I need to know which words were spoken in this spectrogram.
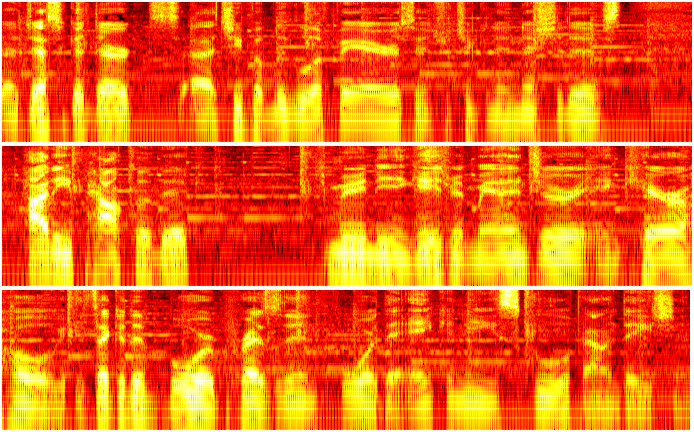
uh, Jessica Dirks, uh, Chief of Legal Affairs and Strategic Initiatives, Heidi Palkovic, Community Engagement Manager, and Kara Hogue, Executive Board President for the Ankeny School Foundation.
